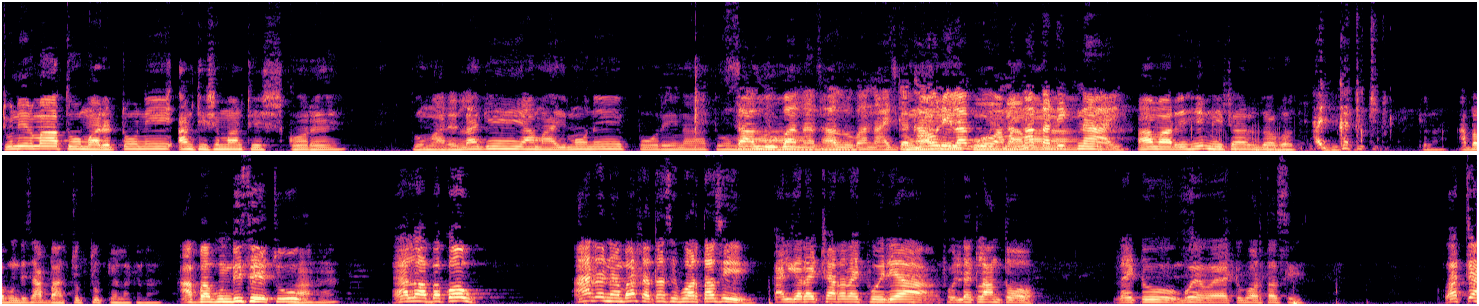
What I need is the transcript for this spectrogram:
টুনির মা তোমার টুনি আন্টিস মান্টিস করে। তোমার লাগে আমায় মনে পড়ে না তোমার। চালু বানা চালু বানা আজকে খাওনি লাগবো আমার মাথা ঠিক নাই। আমার হে নেশার জগৎ। আব্বা ফোন দিছে আব্বা চুপ চুপ। খেলা খেলা আব্বা ফোন দিছে চুপ। হ্যাঁ হ্যাঁ। হ্যালো আব্বা কও। আরে না বাসাতে আছে ফরতাছি। কালকে রাত সারা রাত ফইরিয়া শরীরটা ক্লান্ত। একটু বয়ে বয়ে একটু ফরতাছি। আচ্ছা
